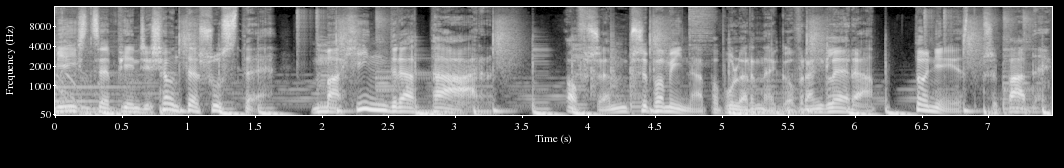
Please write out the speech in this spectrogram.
Miejsce 56. Mahindra Tar. Owszem, przypomina popularnego Wranglera. To nie jest przypadek.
